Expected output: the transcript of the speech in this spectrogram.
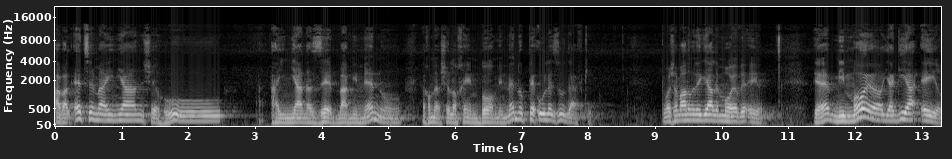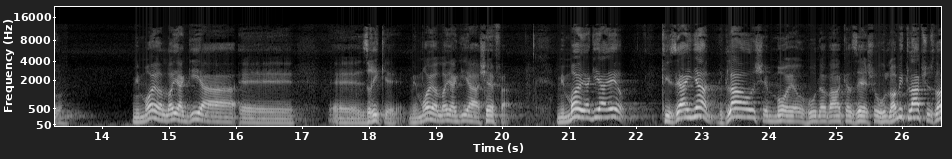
אבל עצם העניין שהוא, העניין הזה בא ממנו, איך אומר, שלוחם בו ממנו פעולה זו דווקא. כמו שאמרנו בנגיעה למויר ועיר. Yeah, ממויר יגיע עיר. ממויר לא יגיע אה, אה, זריקה, ממויר לא יגיע שפע. ממויר יגיע עיר. כי זה העניין, בגלל שמויר הוא דבר כזה שהוא לא מתלבשוס, לא...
